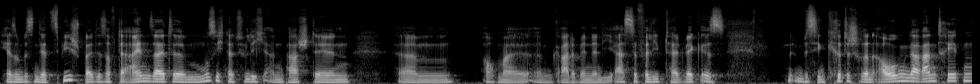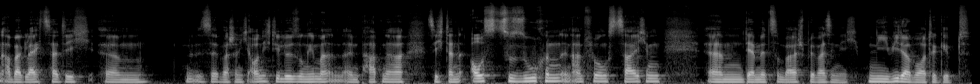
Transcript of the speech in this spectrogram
eher so ein bisschen der Zwiespalt ist. Auf der einen Seite muss ich natürlich an ein paar Stellen ähm, auch mal, ähm, gerade wenn dann die erste Verliebtheit weg ist, mit ein bisschen kritischeren Augen daran treten, aber gleichzeitig ähm, ist ja wahrscheinlich auch nicht die Lösung, jemanden, einen Partner sich dann auszusuchen, in Anführungszeichen, ähm, der mir zum Beispiel, weiß ich nicht, nie Widerworte gibt,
